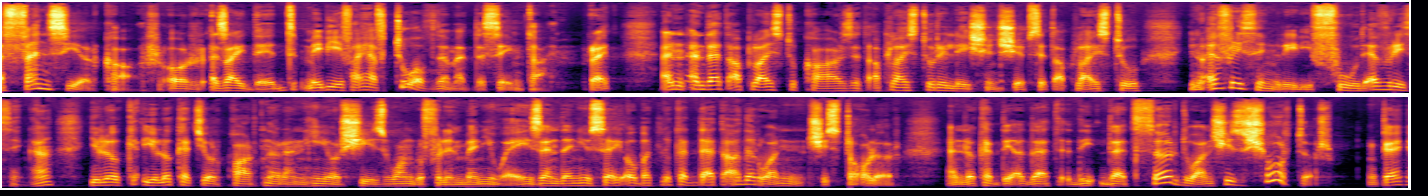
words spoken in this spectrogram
a fancier car, or as I did, maybe if I have two of them at the same time, right? And and that applies to cars, it applies to relationships, it applies to you know everything really, food, everything. Huh? You look you look at your partner and he or she is wonderful in many ways, and then you say, oh, but look at that other one, she's taller, and look at the that the, that third one, she's shorter okay?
